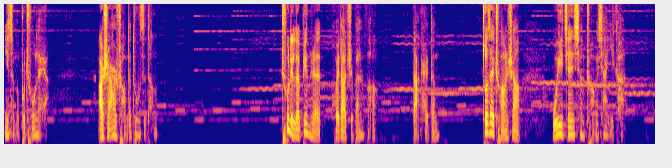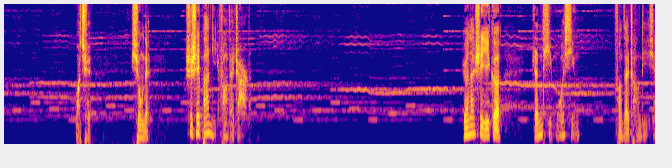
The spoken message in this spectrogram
你怎么不出来呀？二十二床的肚子疼。处理了病人，回到值班房，打开灯，坐在床上，无意间向床下一看。我去，兄弟，是谁把你放在这儿了？原来是一个人体模型，放在床底下，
